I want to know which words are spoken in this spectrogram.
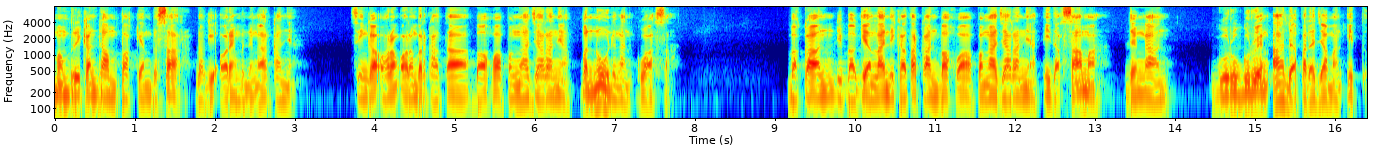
memberikan dampak yang besar bagi orang yang mendengarkannya. Sehingga orang-orang berkata bahwa pengajarannya penuh dengan kuasa Bahkan di bagian lain dikatakan bahwa pengajarannya tidak sama dengan guru-guru yang ada pada zaman itu.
